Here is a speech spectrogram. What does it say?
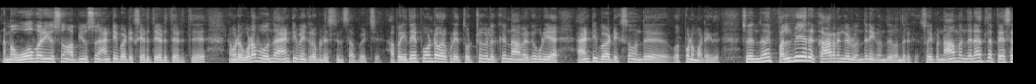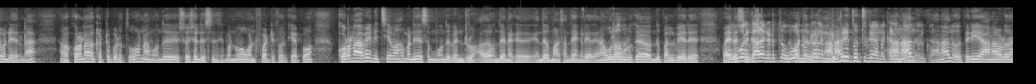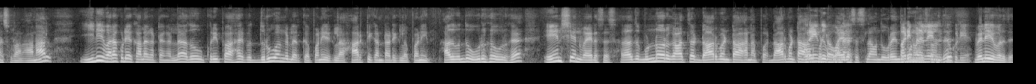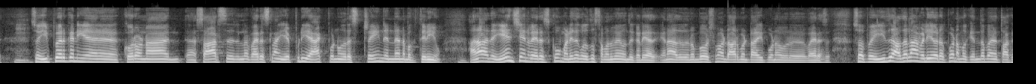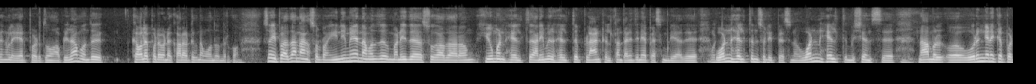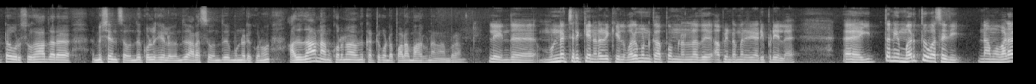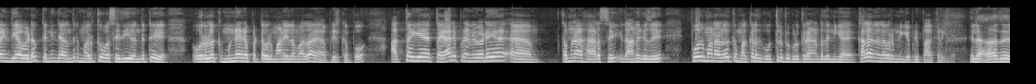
நம்ம ஓவர் யூஸும் அப்யூஸும் ஆன்டிபயோட்டிக்ஸ் எடுத்து எடுத்து எடுத்து நம்மளோட உடம்பு வந்து ஆன்டி மைக்ரோபியல் ரெசிஸ்டன்ஸாக போயிடுச்சு. அப்போ இதே போன்ற வரக்கூடிய தொற்றுகளுக்கு நாம் இருக்கக்கூடிய ஆன்டிபயோட்டிக்ஸும் வந்து ஒர்க் பண்ண மாட்டேங்குது. ஸோ இந்த பல்வேறு காரணங்கள் வந்து இன்னைக்கு வந்து வந்திருக்கு. ஸோ இப்போ நாம் இந்த நேரத்தில் பேச வேண்டியதுன்னா நம்ம கொரோனாவை கட்டுப்படுத்துவோம் நம்ம வந்து சோஷியல் டிஸ்டன்சிங் பண்ணுவோம் ஒன் ஃபார்ட்டி ஃபோர் கேட்போம். கொரோனாவே நிச்சயமாக மனித சமூகம் வந்து வென்றும் அதை வந்து எனக்கு எந்த விதமான சந்தேகம் கிடையாது. ஏன்னா உலகம் முழுக்க வந்து பல்வேறு வைரஸ் கடந்து ஆனால் ஒரு பெரிய ஆனாலோட தான் சொல்றாங்க ஆனால் இனி வரக்கூடிய காலகட்டங்களில் அதுவும் குறிப்பாக இப்போ துருவங்களில் இருக்க பனி இருக்குல்ல ஆர்டிக் அண்டார்டிக்கில் பனி அது வந்து உருக உருக ஏன்ஷியன் வைரஸஸ் அதாவது முன்னொரு காலத்தில் டார்மெண்ட் ஆகின டார்மெண்ட் ஆகப்பட்ட வைரஸஸ்லாம் வந்து உறைந்து வந்து. வெளியே வருது. ஸோ இப்போ இருக்க நீங்கள் கொரோனா சார்ஸ் இதெல்லாம் வைரஸ்லாம் எப்படி ஆக்ட் பண்ணும் ஒரு ஸ்ட்ரெயின் என்ன நமக்கு தெரியும். ஆனால் அந்த ஏன்ஷியன் வைரஸ்க்கும் மனித குலத்துக்கும் சம்மந்தமே வந்து கிடையாது. ஏன்னா அது ரொம்ப வருஷமா டார்மெண்ட் ஆகி போன ஒரு வைரஸ் ஸோ இப்போ இது அதெல்லாம் வெளியே வரப்போ நமக்கு எந்த மாதிரி தாக்கங்களை ஏற்படுத்தும் அப்படின்னா வந்து கவலைப்பட வேண்டிய காலகட்டத்துக்கு நம்ம வந்து வந்திருக்கோம். ஸோ இப்போ அதான் நாங்கள் சொல்கிறோம் இனிமேல் நம்ம வந்து மனித சுகாதாரம் human health animal health plant health தான் தனித்தனியாக பேச முடியாது. ஒன் ஹெல்த்னு சொல்லி பேசணும். ஒன் ஹெல்த் மிஷன்ஸு நாம் ஒருங்கிணைக்கப்பட்ட ஒரு சுகாதார மிஷன்ஸை வந்து கொள்கைகளை வந்து அரசு வந்து முன்னெடுக்கணும். அதுதான் நாம் கொரோனா வந்து கற்றுக்கொண்ட பாடமாக இருக்கும்னு நான் நம்புகிறேன் இல்லை இந்த முன்னெச்சரிக்கை நடவடிக்கைகள் வருமுன் காப்பம் நல்லது அப்படின்ற மாதிரி அடிப்படையில் இத்தனை மருத்துவ வசதி நம்ம வட இந்தியாவை விட தென்னிந்தியா வந்துட்டு மருத்துவ வசதி வந்துட்டு ஓரளவுக்கு முன்னேறப்பட்ட ஒரு மாநிலமாக தான் அப்படி இருக்கப்போ அத்தகைய தயாரிப்பு நிலையோடைய தமிழக அரசு இது அணுகுது. போதுமான அளவுக்கு மக்களுக்கு ஒத்துழைப்பு கொடுக்குறாங்கன்றதை நீங்கள் கல நிலவரம் நீங்கள் எப்படி பார்க்குறீங்க? இல்லை அதாவது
